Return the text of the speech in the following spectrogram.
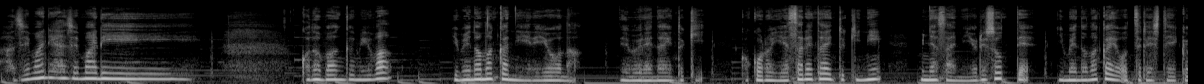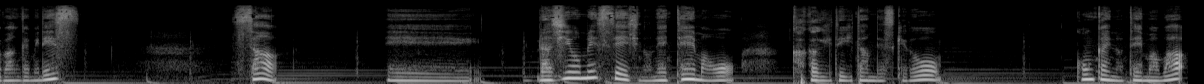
始まり始まり。この番組は夢の中にいるような眠れない時心癒されたい時に皆さんに寄り添って夢の中へお連れしていく番組です。さあえー、ラジオメッセージのねテーマを掲げていたんですけど今回のテーマは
